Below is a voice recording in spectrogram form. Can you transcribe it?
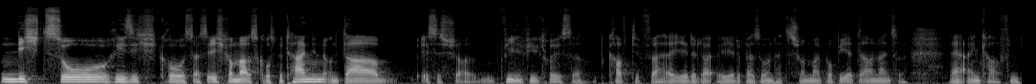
nicht so riesig groß. Also ich komme aus Großbritannien und da ist es schon viel, viel größer. Kauft die, jede, jede Person hat es schon mal probiert, online zu äh, einkaufen.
